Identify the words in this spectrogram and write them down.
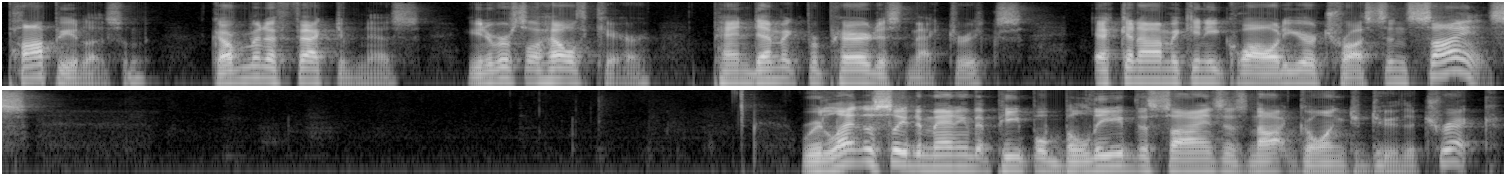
populism, government effectiveness, universal health care, pandemic preparedness metrics, economic inequality, or trust in science. Relentlessly demanding that people believe the science is not going to do the trick.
